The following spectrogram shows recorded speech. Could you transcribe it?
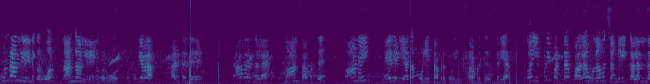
மூன்றாம் நிலை நுகர்வோர் நான்காம் நிலை நுகர்வோர். ஓகேவா? அடுத்தது தாவரங்களை மான் சாப்பிடுது. மானை நேரடியாக புலி சாப்பிடக்கூடியது சாப்பிடுது. சரியா? ஸோ இப்படிப்பட்ட பல உணவு சங்கிலி கலந்த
